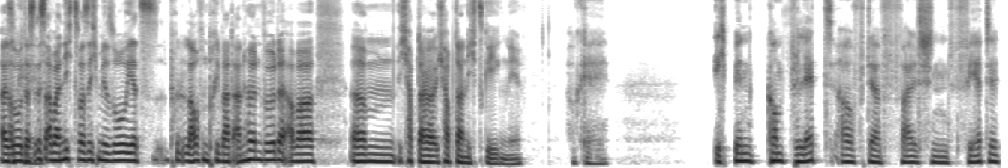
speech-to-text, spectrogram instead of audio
Also okay. das ist aber nichts, was ich mir so jetzt laufend privat anhören würde, aber ähm, ich habe da, ich habe da nichts gegen, nee. Okay. Ich bin komplett auf der falschen Fährte.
